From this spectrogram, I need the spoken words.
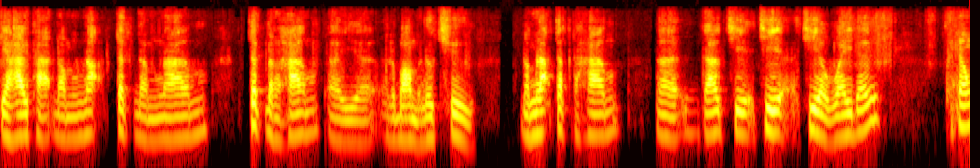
គេហៅថាដំណក់ទឹកដំណើមទឹកដង្ហើមរបស់មនុស្សឈឺដំណាក់ទឹកដង្ហើមតើជាជាជាអ្វីទៅក្នុង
